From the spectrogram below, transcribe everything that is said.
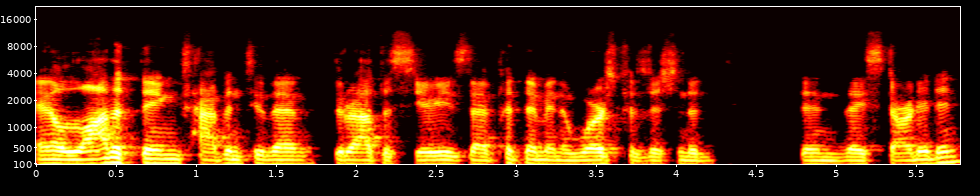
and a lot of things happen to them throughout the series that put them in a worse position than, than they started in.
